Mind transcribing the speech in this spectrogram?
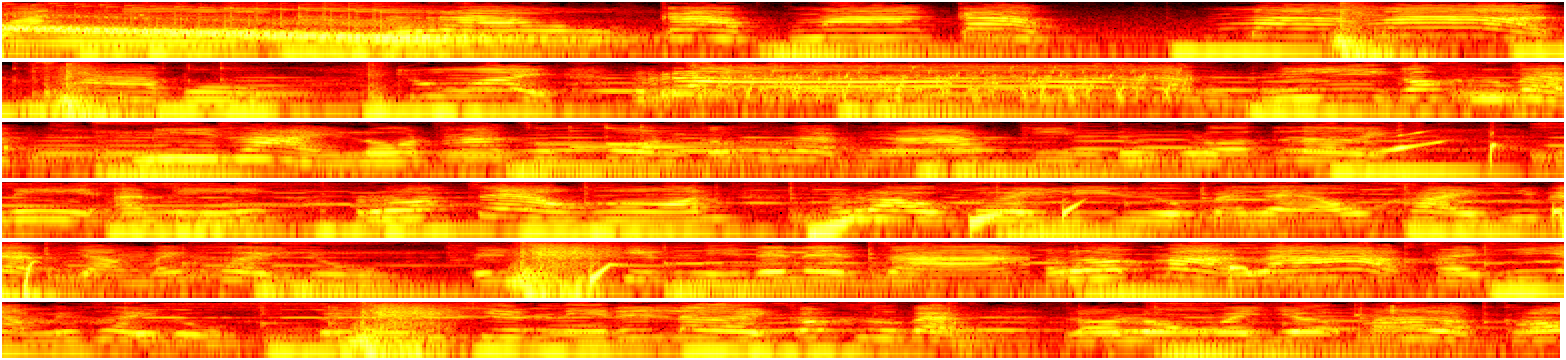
วันนี้ คือแบบมีหลายรสมากทุกคนก็คือแบบน่ากินทุกรสเลย นี่อันนี้รสแจ่วฮ้อน เราเคยรีวิวไปแล้ว ใครที่แบบยังไม่เคยดูไปดูที่คลิปนี้ได้เลยจ้ารสหม่าล่าใครที่ยังไม่เคยดูไปดูที่คลิปนี้ได้เลยก็คือแบบเราลงไว้เยอะมากแล้วก็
